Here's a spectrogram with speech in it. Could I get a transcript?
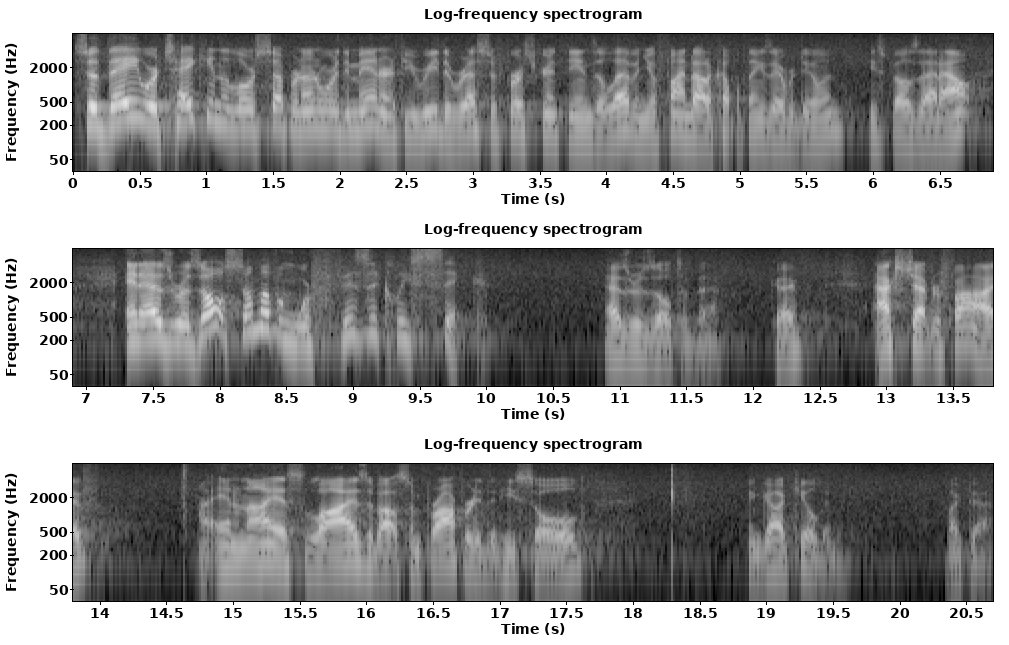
So they were taking the Lord's Supper in an unworthy manner. And if you read the rest of 1 Corinthians 11, you'll find out a couple things they were doing. He spells that out. And as a result, some of them were physically sick as a result of that. Okay? Acts chapter 5 uh, Ananias lies about some property that he sold, and God killed him like that.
